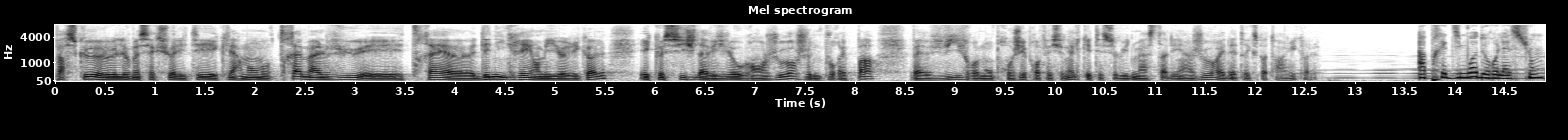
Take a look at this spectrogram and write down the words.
parce que l'homosexualité est clairement très mal vue et très euh, dénigrée en milieu agricole, et que si je la vivais au grand jour, je ne pourrais pas ben, vivre mon projet professionnel qui était celui de m'installer un jour et d'être exploitant agricole. Après dix mois de relation,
